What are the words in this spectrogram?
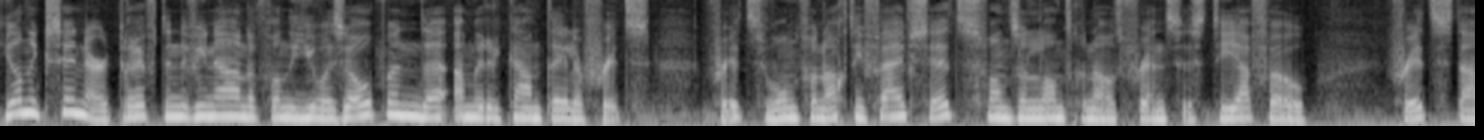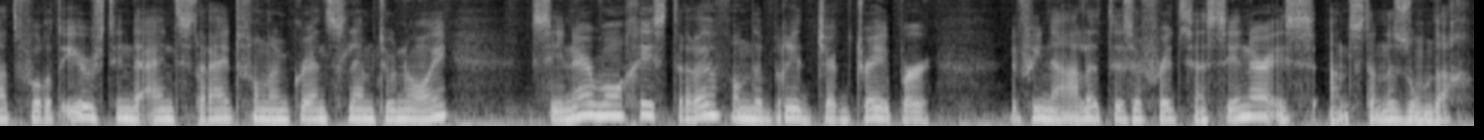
Yannick Sinner treft in de finale van de US Open de Amerikaan Taylor Fritz. Fritz won in vijf sets van zijn landgenoot Francis Tiafoe. Fritz staat voor het eerst in de eindstrijd van een Grand Slam toernooi. Sinner won gisteren van de Brit Jack Draper. De finale tussen Fritz en Sinner is aanstaande zondag.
